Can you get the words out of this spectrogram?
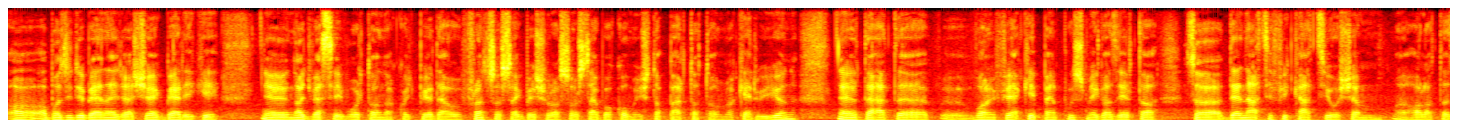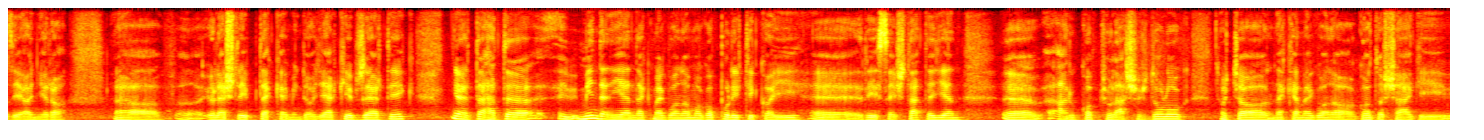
abban az időben egyre eléggé nagy veszély volt annak, hogy például Franciaországban és Olaszországban a kommunista pártatalomra kerüljön, tehát valamiféleképpen plusz még azért a, a denacifikáció sem haladt azért annyira öles léptekkel, mint ahogy elképzelték. Tehát minden ilyennek megvan a maga politikai része is. Tehát egy ilyen árukapcsolásos dolog, hogyha nekem megvan a gazdasági,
